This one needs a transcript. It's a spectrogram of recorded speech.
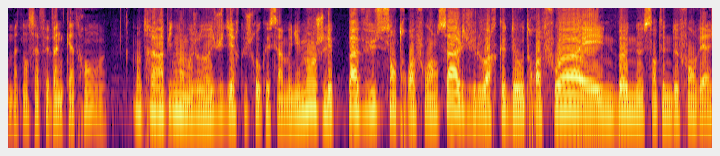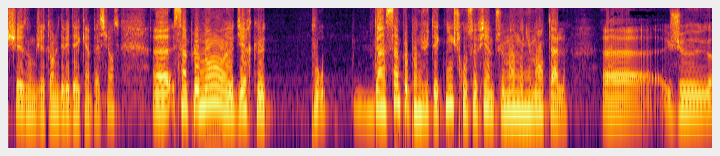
maintenant ça fait 24 ans. Très rapidement, moi je voudrais juste dire que je trouve que c'est un monument. Je l'ai pas vu 103 fois en salle, je vais le voir que deux ou trois fois et une bonne centaine de fois en VHS, donc j'attends le DVD avec impatience. Simplement dire que pour d'un simple point de vue technique, je trouve ce film absolument monumental. Euh, je,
